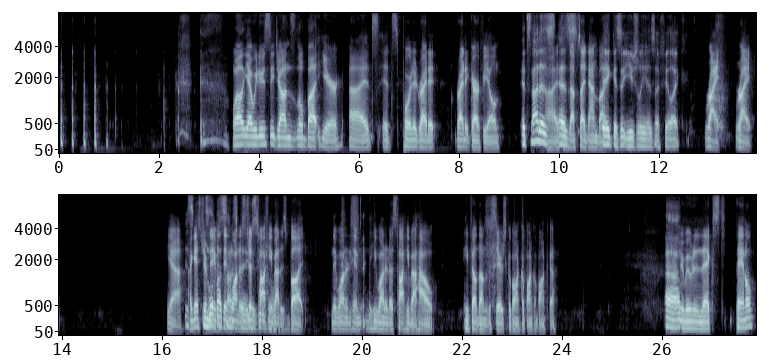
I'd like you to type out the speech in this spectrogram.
Well, yeah, we do see John's little butt here. Uh, it's it's pointed right at right at Garfield. It's not as Uh, it's as upside down butt. big as it usually is, I feel like. Right, right. Yeah, His- I guess Jim Davis didn't want us just talking usual. about his butt. They wanted him. he wanted us talking about how he fell down the stairs. Kabonka, bonka, bonka. Um, we move to the next panel?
